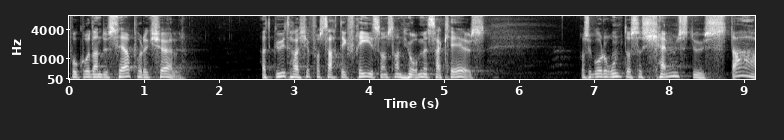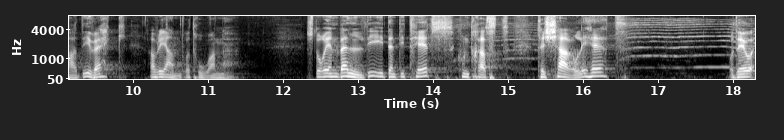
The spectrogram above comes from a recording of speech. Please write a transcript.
på hvordan du ser på deg sjøl. At Gud har ikke forsatt deg fri, sånn som han gjorde med Sakkeus. Og så går du rundt og så skjems du stadig vekk av de andre troende. Står i en veldig identitetskontrast til kjærlighet og det å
